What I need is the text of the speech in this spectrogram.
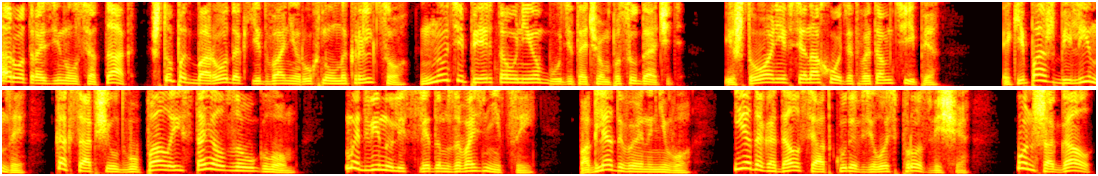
а рот разинулся так, что подбородок едва не рухнул на крыльцо. Ну, теперь-то у нее будет о чем посудачить. И что они все находят в этом типе? Экипаж Белинды, как сообщил Двупалый, стоял за углом. Мы двинулись следом за возницей. Поглядывая на него, я догадался, откуда взялось прозвище. Он шагал,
